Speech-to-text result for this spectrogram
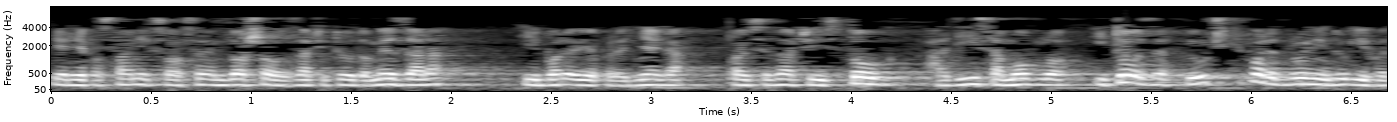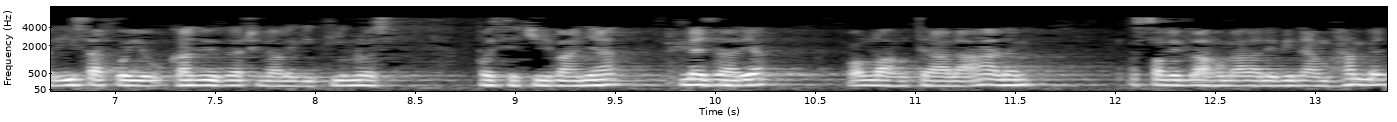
Jer je poslanik sa osvijem došao znači tu do mezara i boravio pred njega. Pa bi se znači iz tog hadisa moglo i to zaključiti pored brojnih drugih hadisa koji ukazuju znači na legitimnost posjećivanja mezarja. Wallahu ta'ala alam. Sallallahu ala nebina Muhammed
